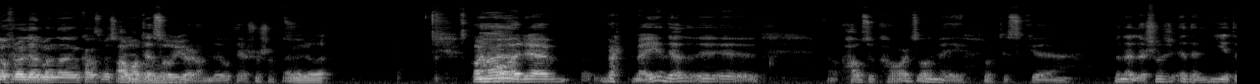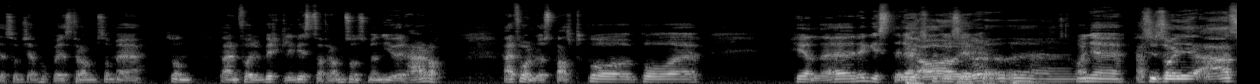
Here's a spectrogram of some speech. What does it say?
jo, for all del, men eh, hva som er Av og til så gjør de det jo til, det. Han har eh, vært med i en del eh, House of Cards var med i, faktisk. eh, men ellers så er det lite som kommer hoppende fram, som er sånn der han får virkelig vist seg fram, sånn som han gjør her, da. Her får han jo spilt på, på eh, hele registeret. Ja, si. gjør det. Han er Jeg syns han jeg,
